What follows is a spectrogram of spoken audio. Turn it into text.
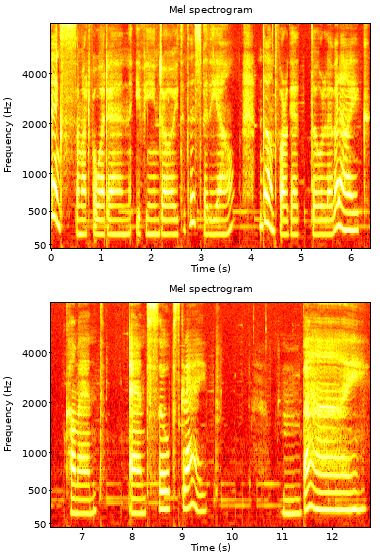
Thanks so much for watching. If you enjoyed this video, don't forget to leave a like, comment and subscribe. Bye!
